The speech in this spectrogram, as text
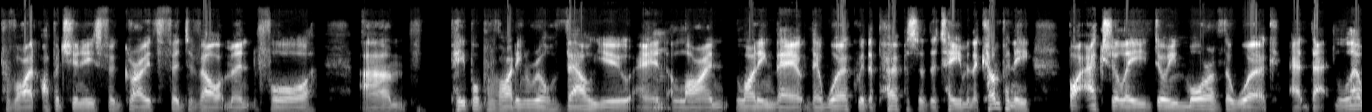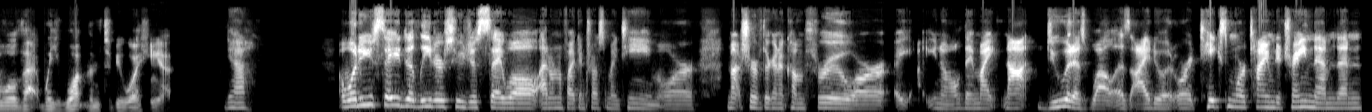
provide opportunities for growth, for development, for um, people providing real value and mm. align aligning their their work with the purpose of the team and the company by actually doing more of the work at that level that we want them to be working at. Yeah, what do you say to leaders who just say, well, I don't know if I can trust my team, or I'm not sure if they're going to come through, or, you know, they might not do it as well as I do it, or it takes more time to train them than,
